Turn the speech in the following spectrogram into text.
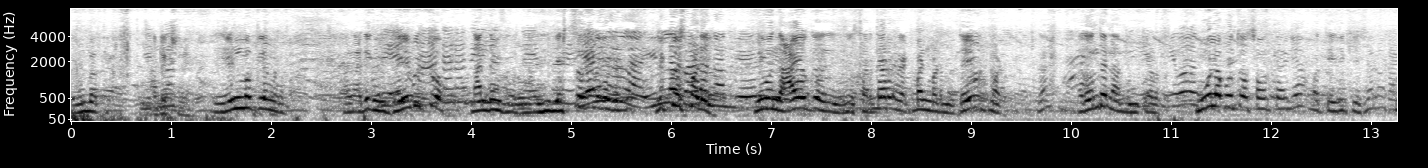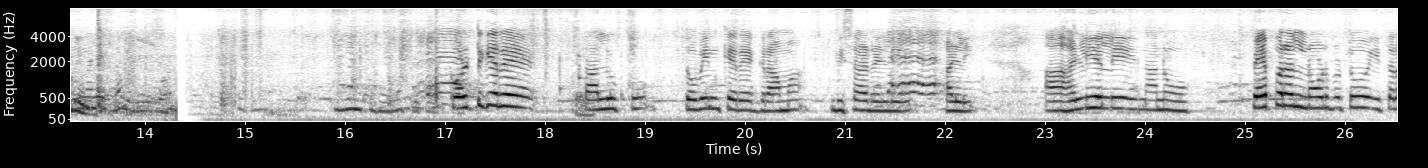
ಹೆಣ್ಮಕ್ಳು. ಹೆಣ್ಮಕ್ಳೇ ಮೇಡಮ್. ಅದಕ್ಕೆ ನೀವು ದಯವಿಟ್ಟು ನಾನು ಎಷ್ಟು ಸಲ ರಿಕ್ವೆಸ್ಟ್ ಮಾಡಿ. ನೀವೊಂದು ಆಯೋಗ ಸರ್ಕಾರ ರೆಕಮೆಂಡ್ ಮಾಡಿ ದಯವಿಟ್ಟು ಮಾಡಿ. ಅದೊಂದೇ ನಾನು ನಿಮ್ಗೆ ಕೇಳೋದು ಮೂಲಭೂತ ಸೌಕರ್ಯ ಮತ್ತು ಎಜುಕೇಶನ್ ಕೊಡಿ ಕೊರಟಗೆರೆ ತಾಲೂಕು ತೋವಿನಕೆರೆ ಗ್ರಾಮ ಬಿಸಾಡಹಳ್ಳಿ ಹಳ್ಳಿ. ಆ ಹಳ್ಳಿಯಲ್ಲಿ ನಾನು ಪೇಪರಲ್ಲಿ ನೋಡಿಬಿಟ್ಟು ಈ ಥರ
